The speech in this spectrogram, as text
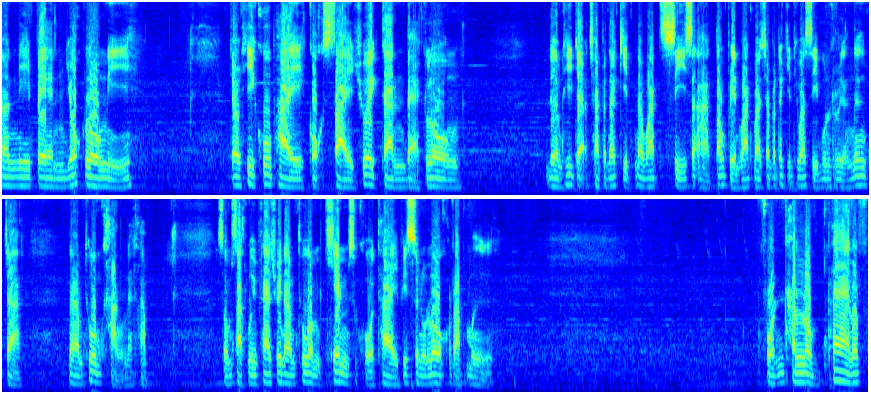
อันนี้เป็นยกโลงหนี เจ้าที่กู้ภัยกกใส่ช่วยกันแบกโลง เดิมที่จะชาปนกิจณวัดศรีสะอาดต้องเปลี่ยนวัดมาชาปนกิจที่วัดศรีบุญเรืองเนื่องจากน้ำท่วมขังนะครับ สมศักดิ์ลุยแพร่ช่วยน้ำท่วมเข้มสุขโขทัยพิษณุโลกรับมือ ฝนถล่มแพร่รถไฟ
